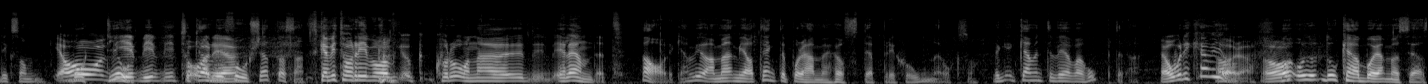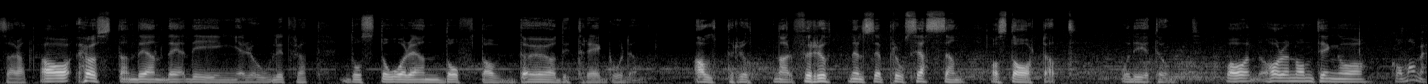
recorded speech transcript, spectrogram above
liksom Ja, bortgjort? vi, vi, vi så tar kan vi det. fortsätta sen. Ska vi ta och riva av corona-eländet? Ja, det kan vi göra. Men, men jag tänkte på det här med höstdepressioner också. Vi kan vi inte väva ihop det där? Ja, det kan vi Ja. göra. Ja. och då kan jag börja med att säga så här att ja, hösten det, det, det är inget roligt för att då står det en doft av död i trädgården. Allt ruttnar, förruttnelseprocessen har startat och det är tungt. Vad, har du någonting att komma med?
